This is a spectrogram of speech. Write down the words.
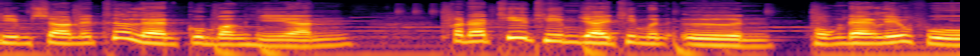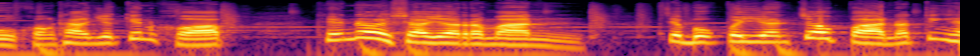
ทีมชาวเนเธอร์แลนด์กุมบังเหียน ขณะที่ทีมใหญ่ทีมอื่นๆ หงแดงลิเวอร์พูลของทางเยอร์เกนคอปเทนเนอร์ชาวเยอรมัน จะบุกไปเยือนเจ้าป่านอตติงแฮ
